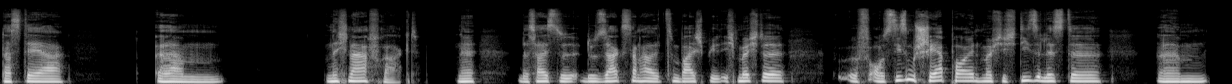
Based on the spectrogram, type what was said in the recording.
dass der ähm, nicht nachfragt. Ne? Das heißt, du, du sagst dann halt zum Beispiel, ich möchte äh, aus diesem SharePoint möchte ich diese Liste ähm,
